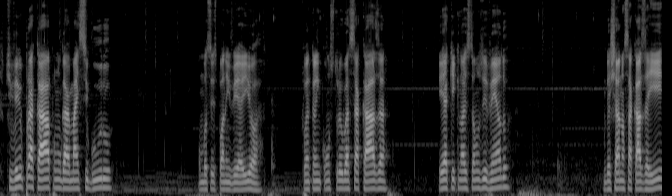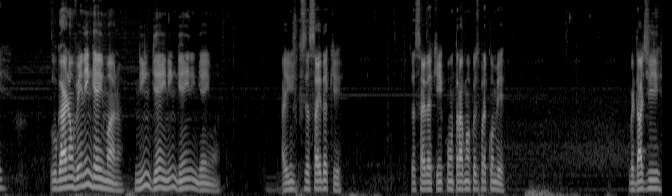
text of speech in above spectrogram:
A gente veio pra cá, pra um lugar mais seguro. Como vocês podem ver aí, ó. Franklin construiu essa casa. E é aqui que nós estamos vivendo. Vamos deixar nossa casa aí. Lugar não vem ninguém, mano. Ninguém, ninguém, ninguém, mano. A gente precisa sair daqui. Precisa sair daqui e encontrar alguma coisa pra comer. Na verdade,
